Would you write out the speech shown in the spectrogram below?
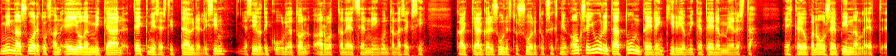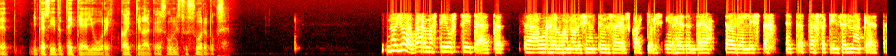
Minnan suoritushan ei ole mikään teknisesti täydellisin, ja silti kuulijat on arvottaneet sen niin kuin tällaiseksi kaikkiaikojen suunnistussuoritukseksi, niin onko se juuri tämä tunteiden kirjo, mikä teidän mielestä ehkä jopa nousee pinnalle, että, että mikä siitä tekee juuri kaikkien aikojen suunnistussuorituksen? No joo, varmasti just siitä, että tämä urheiluhan olisi ihan tylsää, jos kaikki olisi virheetöntä ja täydellistä. Että tässäkin sen näkee, että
